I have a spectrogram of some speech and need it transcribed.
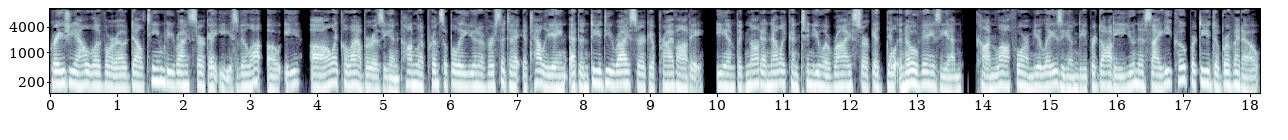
Grazie al lavoro del team di ricerca e sviluppo alla collaborazione con la principale università italiana ed enti di ricerca privati, e impegnata nella continua ricerca dell'innovazione, con la formulazione di prodotti unici e coperti di brevetto.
